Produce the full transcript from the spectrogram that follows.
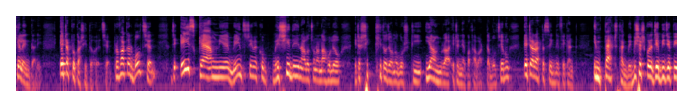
কেলেঙ্কারি। এটা প্রকাশিত হয়েছে। প্রভাকর বলছেন যে এই স্ক্যাম নিয়ে মেইন স্ট্রিমে খুব বেশি দিন আলোচনা না হলেও এটা শিক্ষিত জনগোষ্ঠী, ইয়াংরা এটা নিয়ে কথাবার্তা বলছে এবং এটারও একটা সিগনিফিক্যান্ট ইম্প্যাক্ট থাকবে। বিশেষ করে যে বিজেপি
